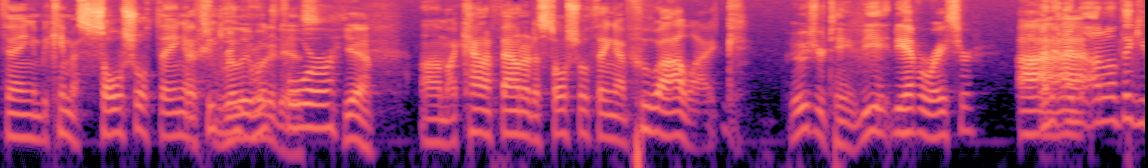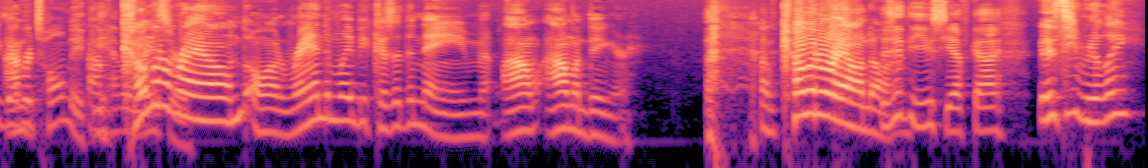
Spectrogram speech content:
thing. It became a social thing of That's really what it is. for. Yeah. Um, I kind of found it a social thing of who I like. Who's your team? Do you, do you have a racer? Uh, I, I, don't think you've I'm- ever told me if you I'm have a coming around on randomly because of the name. I'm I'm a dinger. I'm coming around on. Is he the UCF guy? Is he really?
